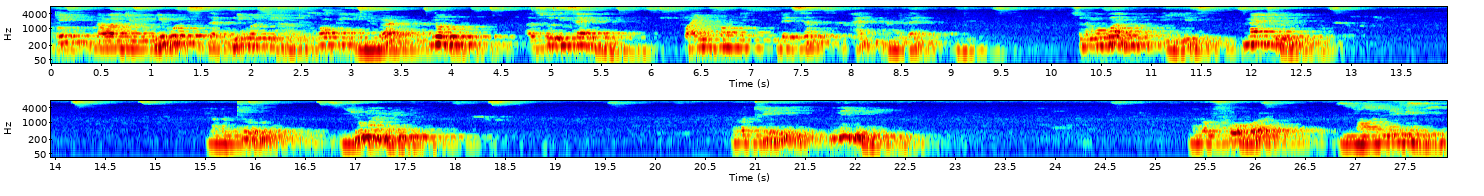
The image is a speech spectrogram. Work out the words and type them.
Okay, now I'll give you new words. That new words you have to copy in your notebook. Also recite them. Find from the lesson and underline. So number one is natural. Number two, human made. Number three, living. Number four, non-living.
